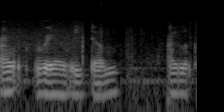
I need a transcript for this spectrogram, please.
I look really dumb. I look.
